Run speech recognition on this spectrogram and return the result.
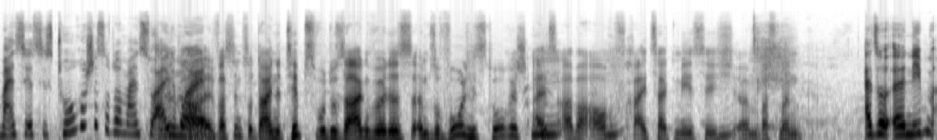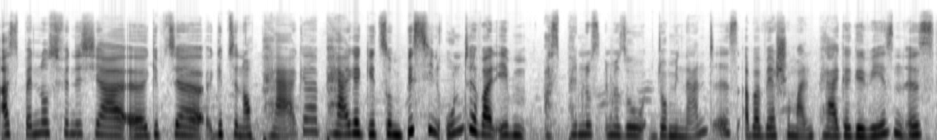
meinst du jetzt Historisches oder meinst du allgemein? Egal, was sind so deine Tipps, wo du sagen würdest, ähm, sowohl historisch als aber auch freizeitmäßig, ähm, was man Also äh, neben Aspendos finde ich ja, äh, gibt es ja, gibt's ja noch Perger. Perger geht so ein bisschen unter, weil eben Aspendos immer so dominant ist. Aber wer schon mal in Perger gewesen ist,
